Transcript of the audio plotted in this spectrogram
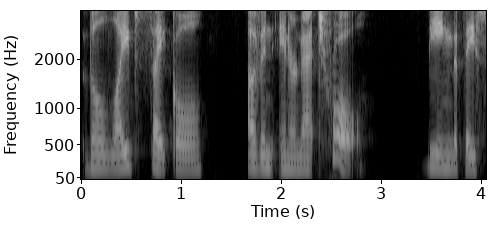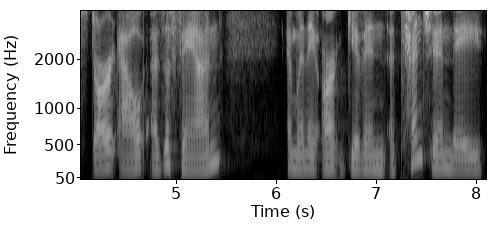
the life cycle of an internet troll, being that they start out as a fan and when they aren't given attention, they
